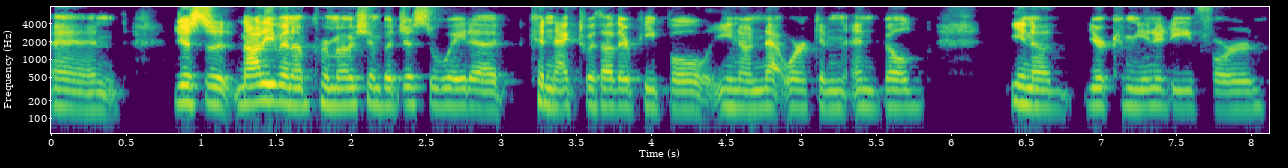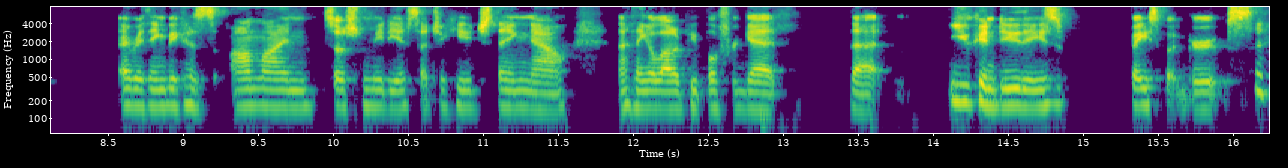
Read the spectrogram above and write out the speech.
and just a, not even a promotion but just a way to connect with other people you know network and, and build you know your community for everything because online social media is such a huge thing now. I think a lot of people forget that you can do these facebook groups.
